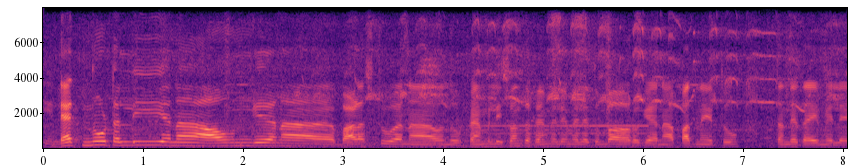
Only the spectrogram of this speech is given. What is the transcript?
ಡೆತ್ ನೋಟಲ್ಲಿ ಅಲ್ಲಿ ಅನ ಅನ್ನ ಅವನಿಗೆ ಅನ್ನ ಭಾಳಷ್ಟು ಅನ್ನ ಒಂದು ಫ್ಯಾಮಿಲಿ ಸ್ವಂತ ಫ್ಯಾಮಿಲಿ ಮೇಲೆ ತುಂಬ ಅವ್ರಿಗೆ ಅನ ಅಪಾದನೆ ಇತ್ತು. ತಂದೆ ತಾಯಿ ಮೇಲೆ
